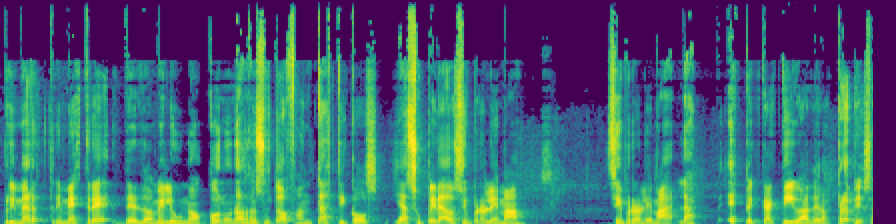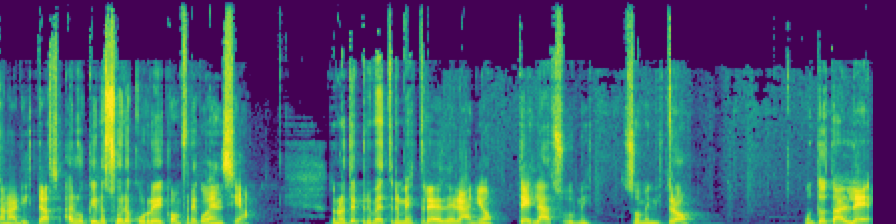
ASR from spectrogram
primer trimestre del 2001 con unos resultados fantásticos y ha superado sin problema sin las expectativas de los propios analistas, algo que no suele ocurrir con frecuencia. Durante el primer trimestre del año, Tesla suministró un total de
